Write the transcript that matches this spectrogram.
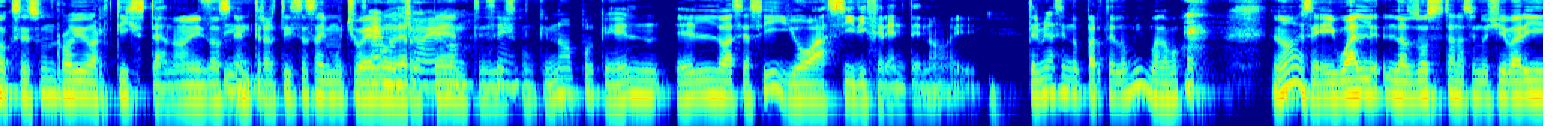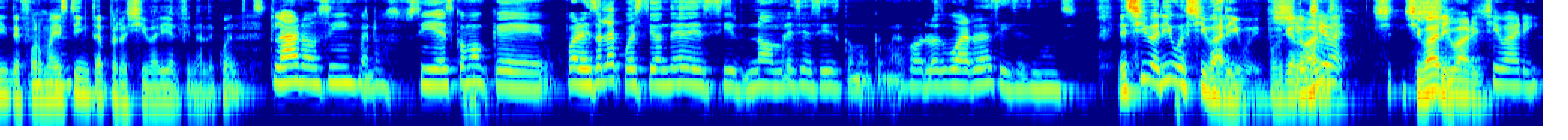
Ox, es un rollo artista, ¿no? Y los, Sí. entre artistas hay mucho Sí, hay ego de ego, repente. y es como que no, porque él, él lo hace así, yo así diferente, ¿no? Y termina siendo parte de lo mismo, a lo mejor. ¿No? Es, igual los dos están haciendo Shibari de forma distinta, pero es Shibari al final de cuentas. Claro, sí, pero sí es como que, por eso la cuestión de decir nombres y así es como que mejor los guardas y dices, no, sí. ¿Es Shibari o es Shibari, güey? Porque Shibari. Shibari. Shibari. Shibari.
